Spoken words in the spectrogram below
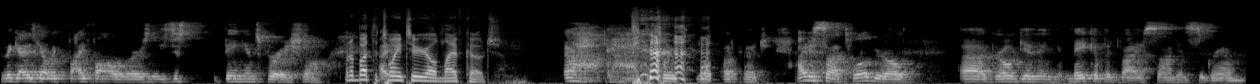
And the guy's got like five followers, and he's just being inspirational. What about the 22 year old life coach? Oh God, coach. I just saw a 12 year old uh, girl giving makeup advice on Instagram.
